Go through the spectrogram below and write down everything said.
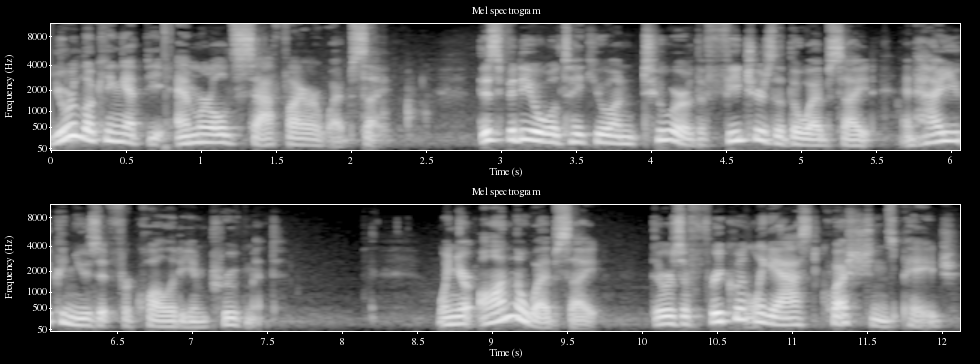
You're looking at the EMRALD-SAFIRE website. This video will take you on a tour of the features of the website and how you can use it for quality improvement. When you're on the website, there is a frequently asked questions page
